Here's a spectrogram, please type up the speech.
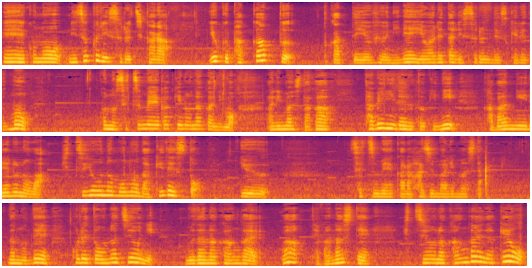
えー、この荷造りする力よくパックアップとかっていう風にね言われたりするんですけれどもこの説明書きの中にもありましたが旅に出る時にカバンに入れるのは必要なものだけですという説明から始まりました。なのでこれと同じように無駄な考えは手放して必要な考えだけを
